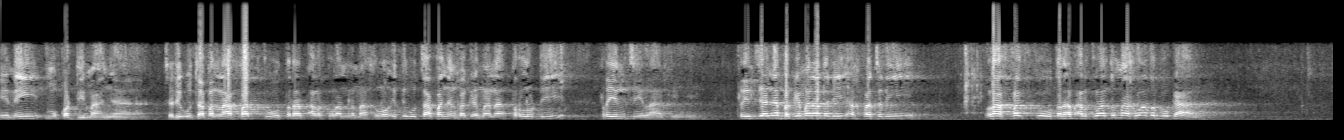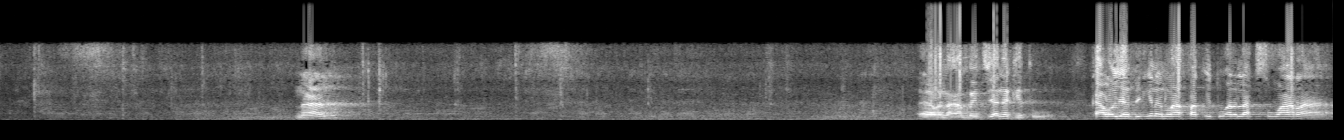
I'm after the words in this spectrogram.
Ini mukaddimahnya. Jadi ucapan lafazku terhadap Al-Qur'an adalah makhluk itu ucapan yang bagaimana perlu dirinci lagi. Rinciannya bagaimana tadi akhfajni? Lafazku terhadap Al-Qur'an itu makhluk atau bukan? Nah, Eh, nah, rinciannya gitu. Kalau yang diinginkan lafaz itu adalah suara,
